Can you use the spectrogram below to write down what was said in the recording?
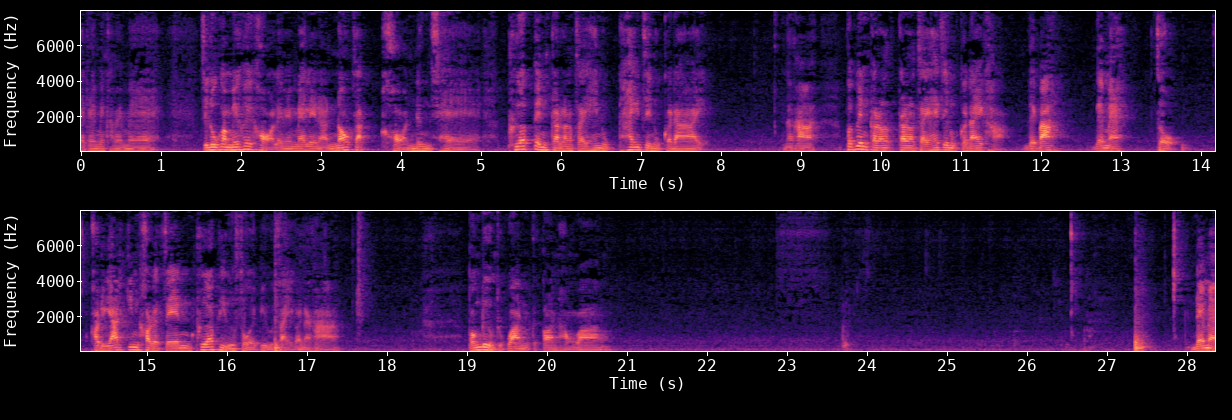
ร์ได้ไหมคะแม่แม่ จะรู้กันไม่เคยขออะไรแม่ๆเลยนะ นอกจากขอหนึ่งแชร์ เพื่อเป็นกำลังใจให้หนุให้เจนุกก็ได้นะคะ เพื่อเป็นกำลังกำลังใจให้เจนุกก็ได้ค่ะ ได้ปะได้ไหมจบขออนุญาตกินคอลลาเจน เพื่อผิวสวยผิวใสก่อนนะคะ ต้องดื่มทุกวันตอนท้องว่างได้ไหม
